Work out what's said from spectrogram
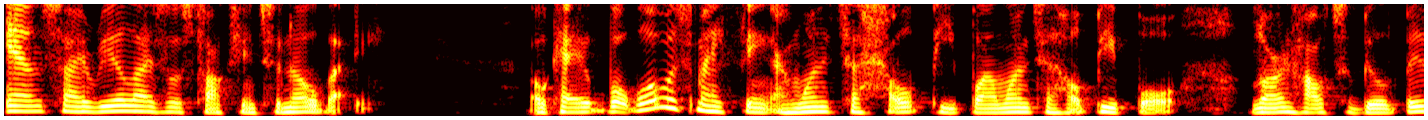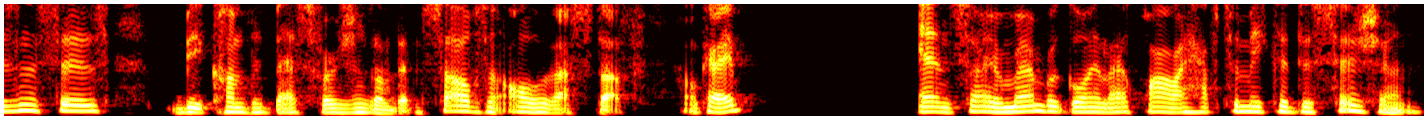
And so I realized I was talking to nobody. Okay. But what was my thing? I wanted to help people. I wanted to help people learn how to build businesses, become the best versions of themselves and all of that stuff. Okay. And so I remember going like, wow, I have to make a decision.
